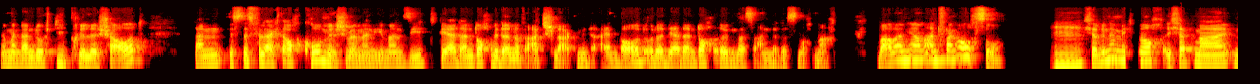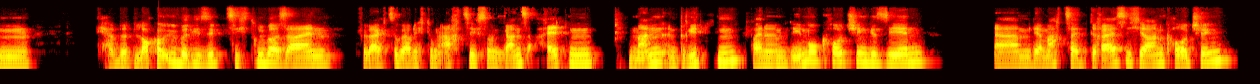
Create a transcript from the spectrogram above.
wenn man dann durch die Brille schaut, dann ist es vielleicht auch komisch, wenn man jemanden sieht, der dann doch wieder einen Ratschlag mit einbaut oder der dann doch irgendwas anderes noch macht. War bei mir am Anfang auch so. Mhm. Ich erinnere mich noch, ich habe mal einen er wird locker über die 70 drüber sein, vielleicht sogar Richtung 80, so einen ganz alten Mann, einen Briten, bei einem Demo-Coaching gesehen. Ähm, der macht seit 30 Jahren Coaching.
